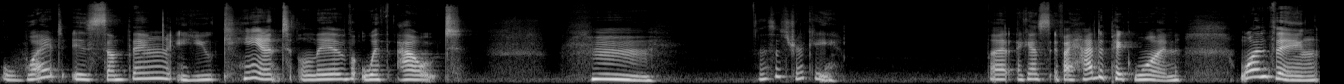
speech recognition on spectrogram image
What is something you can't live without? Hmm. This is tricky. But I guess if I had to pick one, one thing,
